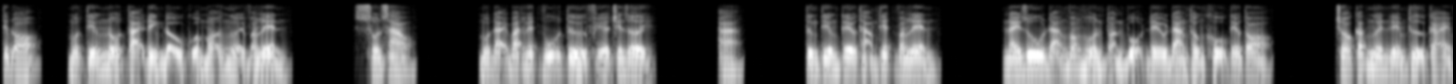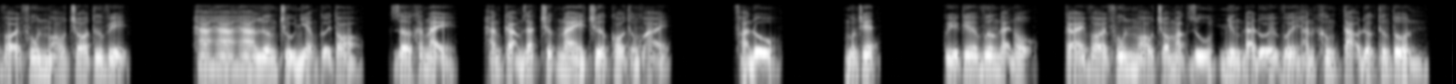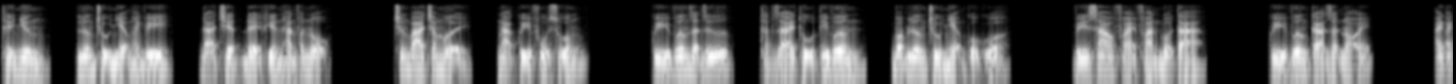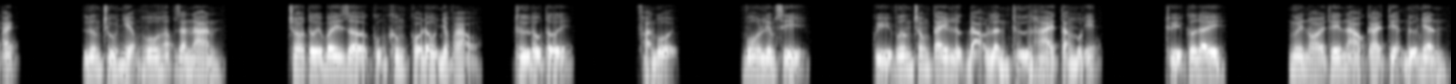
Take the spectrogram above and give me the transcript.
Tiếp đó, một tiếng nổ tại đỉnh đầu của mọi người vang lên. Xôn xao. Một đại bát huyết vũ từ phía trên rơi. A. Từng tiếng kêu thảm thiết vang lên. Này du đãng vong hồn toàn bộ đều đang thống khổ kêu to. Cho các ngươi nếm thử cái vòi phun máu cho tư vị. Ha ha ha lương chủ nhiệm cười to, giờ khắc này, hắn cảm giác trước nay chưa có thống khoái. Phản đồ. Muốn chết. Quỷ kia vương đại nộ, cái vòi phun máu chó mặc dù nhưng đã đối với hắn không tạo được thương tổn, thế nhưng, lương chủ nhiệm hành vi, đã triệt để khiến hắn phẫn nộ. chương 310, ngạ quỷ phủ xuống. Quỷ vương giận dữ, thật dài thủ tí vương, bóp lương chủ nhiệm của của. Vì sao phải phản bội ta? Quỷ vương cả giận nói. Ách ách ách. Lương chủ nhiệm hô hấp gian nan. Cho tới bây giờ cũng không có đầu nhập vào, từ đâu tới. Phản bội. Vô liêm sỉ. Quỷ vương trong tay lực đạo lần thứ hai tăng một ít. Thủy cơ đây. Ngươi nói thế nào cái tiện nữ nhân?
